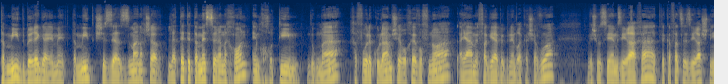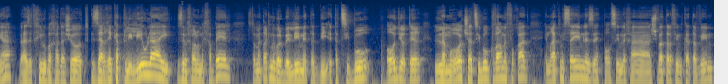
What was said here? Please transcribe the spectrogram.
תמיד ברגע האמת, תמיד כשזה הזמן עכשיו לתת את המסר הנכון, הם חוטאים. דוגמה, חפרו לכולם שרוכב אופנוע היה המפגע בבני ברק השבוע, ושהוא סיים זירה אחת וקפץ לזירה שנייה, ואז התחילו בחדשות, זה על רקע פלילי אולי? זה בכלל לא מחבל? זאת אומרת, רק מבלבלים את, הד... את הציבור עוד יותר, למרות שהציבור כבר מפוחד, הם רק מסייעים לזה. פורסים לך 7,000 כתבים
